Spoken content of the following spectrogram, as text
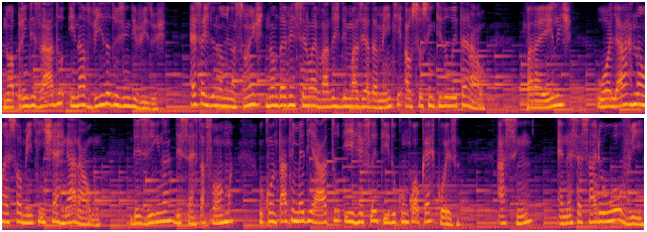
no aprendizado e na vida dos indivíduos. Essas denominações não devem ser levadas demasiadamente ao seu sentido literal. Para eles, o olhar não é somente enxergar algo, designa, de certa forma, o contato imediato e refletido com qualquer coisa. Assim, é necessário o ouvir,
